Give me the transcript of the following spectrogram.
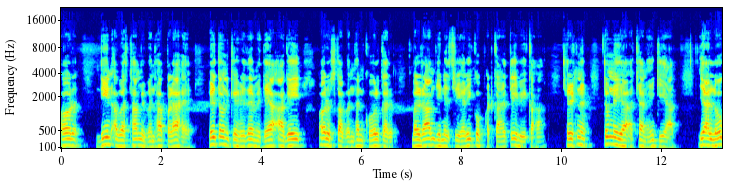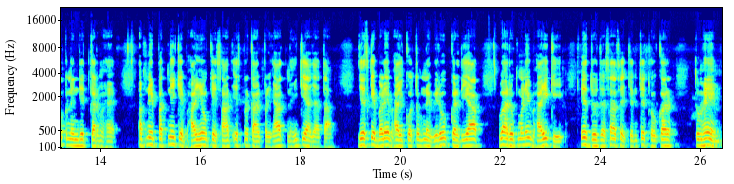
और दीन अवस्था में बंधा पड़ा है। फिर तो उनके हृदय में दया आ गई और उसका बंधन खोलकर बलराम जी ने श्रीहरि को फटकारते हुए कहा, कृष्ण, तुमने यह अच्छा नहीं किया। यह लोक निंदित कर्म है। अपनी पत्नी के भाइयों के साथ इस प्रकार प्रयास नहीं किया जाता। जिसके बड़े भाई को तुमने विरूप कर दिया, वह रुक्मणी भाई की इस दुर्दशा से चिंतित होकर तुम्हें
